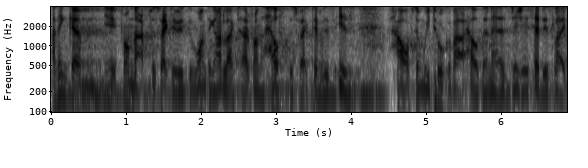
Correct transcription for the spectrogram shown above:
I think um, from that perspective, the one thing I'd like to add from the health perspective is is how often we talk about health, and as DJ said, it's like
